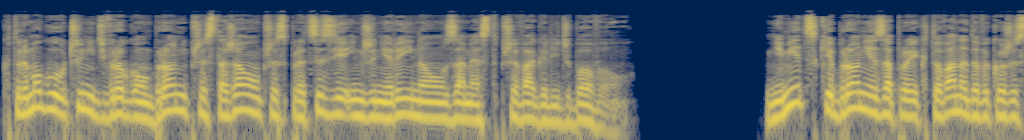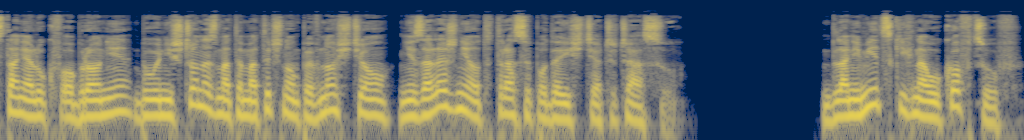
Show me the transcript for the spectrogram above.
które mogły uczynić wrogą broń przestarzałą przez precyzję inżynieryjną zamiast przewagę liczbową. Niemieckie bronie zaprojektowane do wykorzystania luk w obronie były niszczone z matematyczną pewnością, niezależnie od trasy podejścia czy czasu. Dla niemieckich naukowców,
